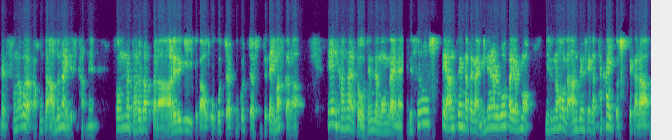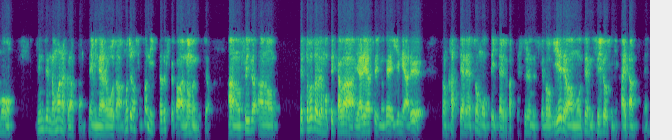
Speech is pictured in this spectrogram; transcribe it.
だってそんなことだったら本当に危ないですからね。そんなザルだったらアレルギーとか起こっちゃう、起こっちゃう人絶対いますから、っていうふうに考えると全然問題ない。で、それを知って安全が高い。ミネラルウォーターよりも水の方が安全性が高いと知ってから、もう全然飲まなくなったんですね、ミネラルウォーター。もちろん外に行った時とかは飲むんですよ。あの、水道、あの、ペットボトルで持って行った方がやりやすいので、家にある、その買ってあるやつを持って行ったりとかってするんですけど、家ではもう全部水道水に変えたんですね。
